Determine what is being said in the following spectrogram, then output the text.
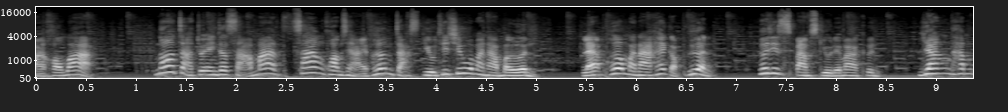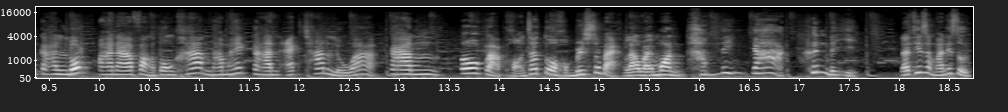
หมายความว่า นอกจากตัวเองจะสามารถสร้างความเสียหายเพิ่มจากสกิลที่ชื่อว่ามานาเบิร์นและเพิ่มมานาให้กับเพื่อน เพื่อที่สแปมสกิลได้มากขึ้น ยังทำการลดมานาฝั่งตรงข้ามทำให้การแอคชั่นหรือว่าการโต้กลับของเจ้าตัวของบริส t ตแบ็กและไวมอนทำได้ยากขึ้นไปอีก และที่สำคัญที่สุด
